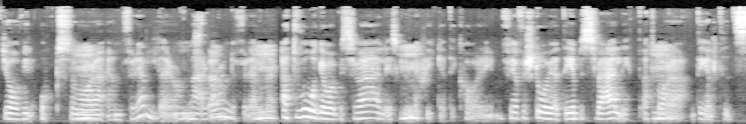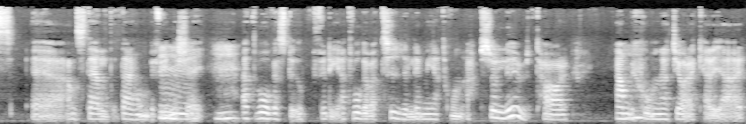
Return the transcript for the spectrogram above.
Jag vill också Mm. vara en förälder och en närvarande förälder. Mm. Att våga vara besvärlig skulle Mm. jag skicka till Karin. För jag förstår ju att det är besvärligt att Mm. vara deltidsanställd eh, anställd där hon befinner Mm. sig. Mm. Att våga stå upp för det, att våga vara tydlig med att hon absolut har ambitioner att göra karriär.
